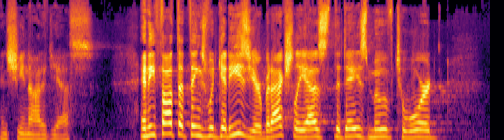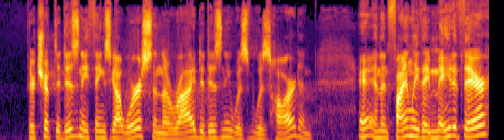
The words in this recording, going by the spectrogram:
And she nodded yes. And he thought that things would get easier, but actually, as the days moved toward their trip to Disney, things got worse, and the ride to Disney was, was hard. And, and then finally, they made it there.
